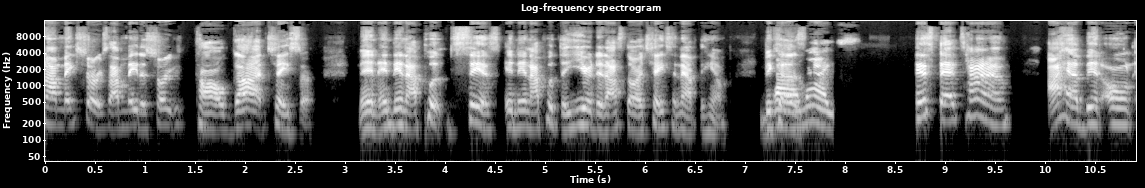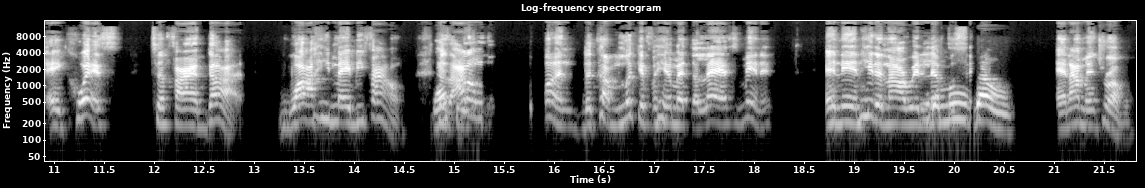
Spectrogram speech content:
I make shirts. I made a shirt called God Chaser. And, and then I put since, and then I put the year that I started chasing after him because oh, nice. since that time, I have been on a quest to find God while he may be found. Because I don't want one to come looking for him at the last minute and then he done already he left moved on. and I'm in trouble.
